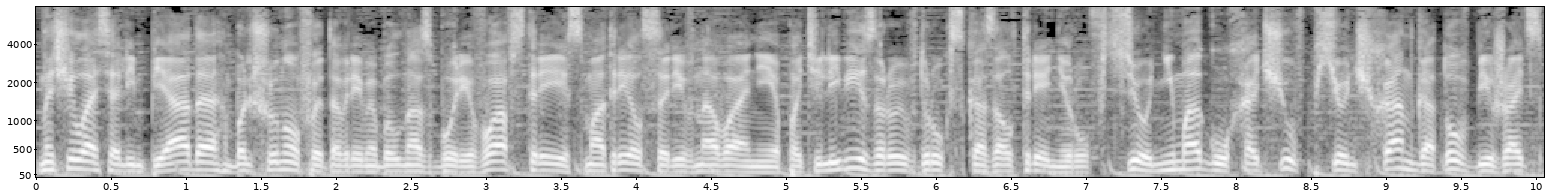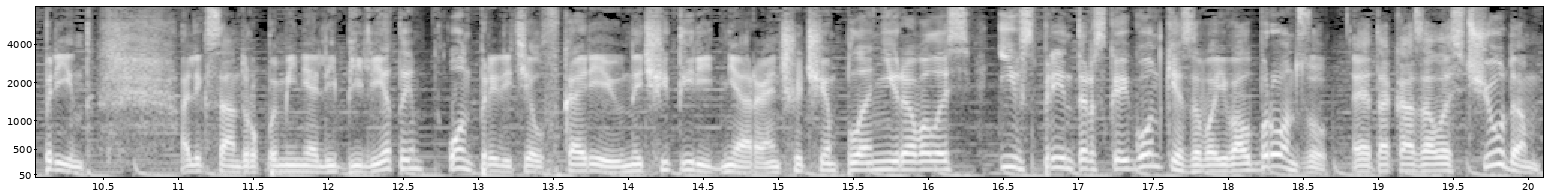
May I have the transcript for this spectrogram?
Началась Олимпиада, Большунов в это время был на сборе в Австрии, смотрел соревнования по телевизору и вдруг сказал тренеру «Все, не могу, хочу в Пхенчхан, готов бежать спринт». Александру поменяли билеты, он прилетел в Корею на 4 дня раньше, чем планировалось, и в спринтерской гонке завоевал бронзу. Это оказалось чудом,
